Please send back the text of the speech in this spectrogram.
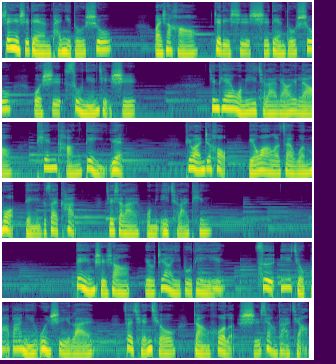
深夜十点陪你读书，晚上好，这里是十点读书，我是素年锦时。今天我们一起来聊一聊天堂电影院。听完之后，别忘了在文末点一个再看。接下来我们一起来听。电影史上有这样一部电影，自一九八八年问世以来，在全球斩获了十项大奖。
